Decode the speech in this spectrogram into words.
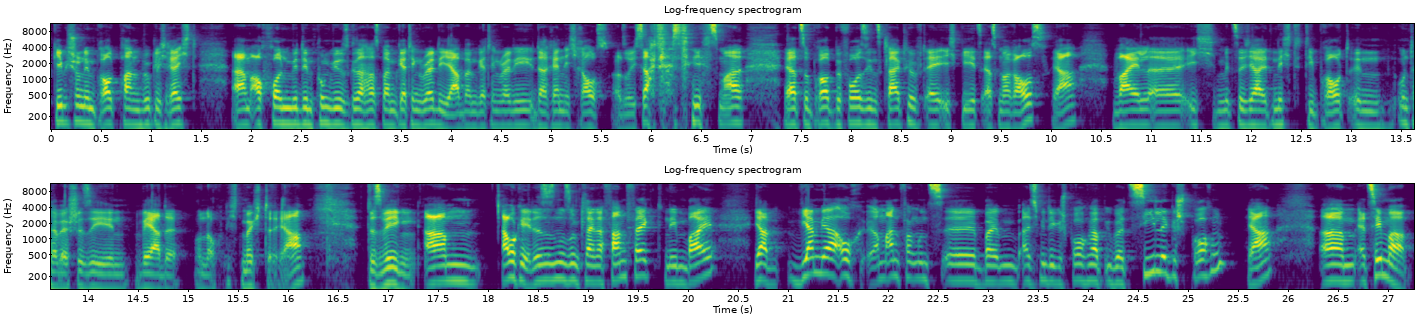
gebe ich schon den Brautpaaren wirklich recht. Ähm, auch vor allem mit dem Punkt, wie du es gesagt hast, beim Getting Ready. Ja, beim Getting Ready, da renne ich raus. Also ich sage das jedes Mal ja, zur Braut, bevor sie ins Kleid hüpft, ey, ich gehe jetzt erstmal raus, ja, weil äh, ich mit Sicherheit nicht die Braut in Unterwäsche sehen werde und auch nicht möchte, ja. Deswegen, ähm, aber okay, das ist nur so ein kleiner Fun Fact nebenbei. Ja, wir haben ja auch am Anfang uns, äh, beim, als ich mit dir gesprochen habe, über Ziele gesprochen, ja. Ähm, erzähl mal,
